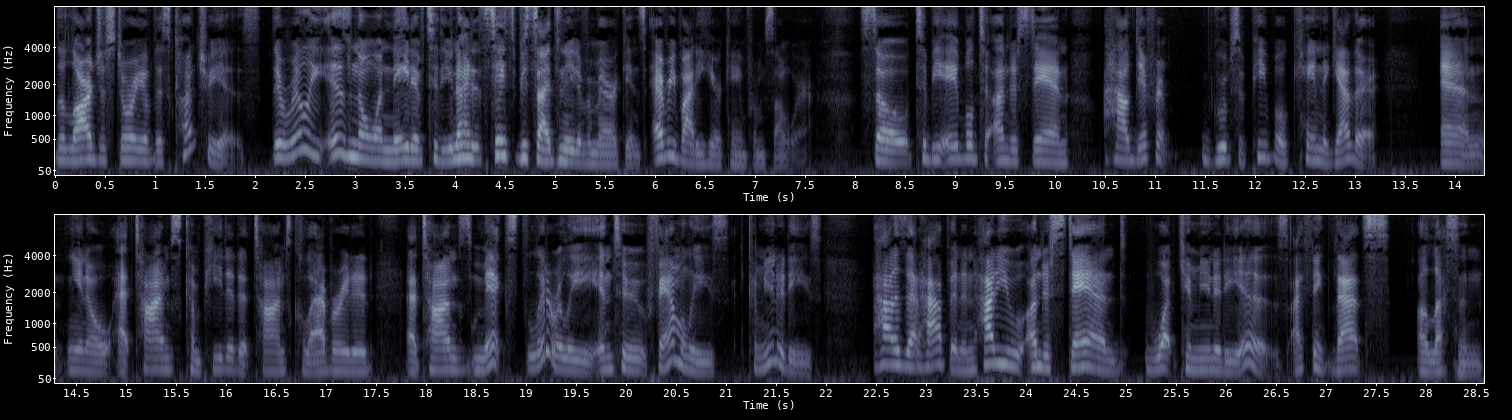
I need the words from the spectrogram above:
the larger story of this country is. There really is no one native to the United States besides Native Americans. Everybody here came from somewhere. So to be able to understand how different groups of people came together and, you know, at times competed, at times collaborated, at times mixed literally into families, communities. How does that happen? And how do you understand what community is? I think that's a lesson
